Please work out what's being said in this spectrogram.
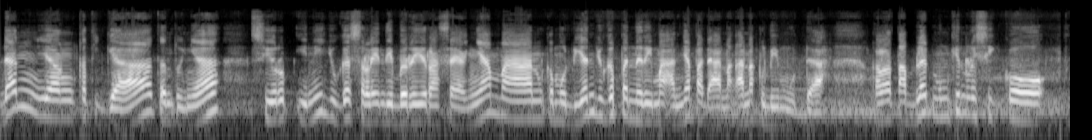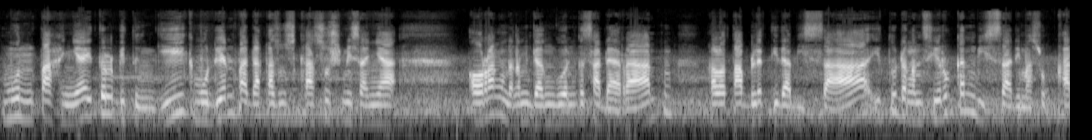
Dan yang ketiga tentunya sirup ini juga selain diberi rasa yang nyaman, kemudian juga penerimaannya pada anak-anak lebih mudah. Kalau tablet mungkin risiko muntahnya itu lebih tinggi, kemudian pada kasus-kasus misalnya orang dengan gangguan kesadaran kalau tablet tidak bisa itu dengan sirup kan bisa dimasukkan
